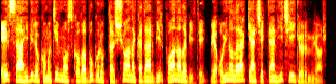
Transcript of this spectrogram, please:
Ev sahibi Lokomotiv Moskova bu grupta şu ana kadar bir puan alabildi ve oyun olarak gerçekten hiç iyi görünmüyor.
